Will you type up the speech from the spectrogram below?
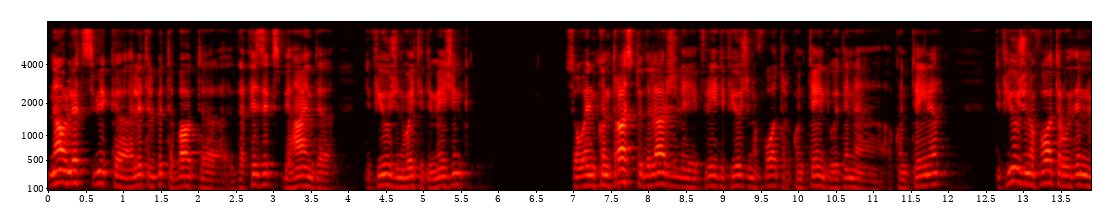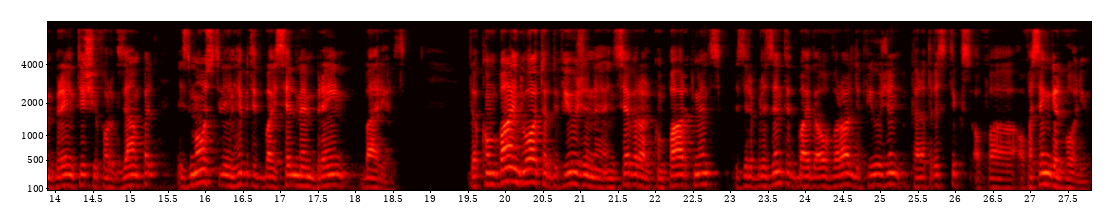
Now let's speak a little bit about the physics behind diffusion weighted imaging. So in contrast to the largely free diffusion of water contained within a, container, diffusion of water within brain tissue, for example, is mostly inhibited by cell membrane barriers. The combined water diffusion in several compartments is represented by the overall diffusion characteristics of a, of a single volume.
